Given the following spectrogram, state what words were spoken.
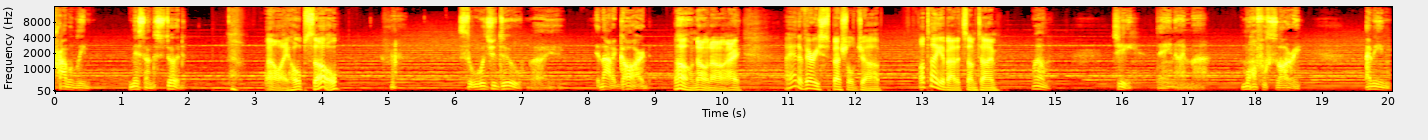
probably misunderstood. Well, I hope so. So what'd you do? Uh, you're not a guard. Oh, no, no. I I had a very special job. I'll tell you about it sometime. Well, gee, Dane, I'm, uh, I'm awful sorry. I mean,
